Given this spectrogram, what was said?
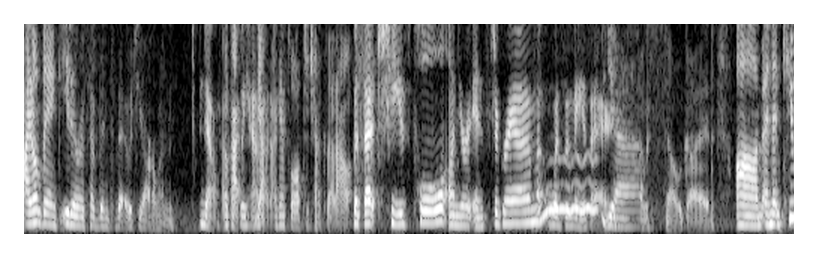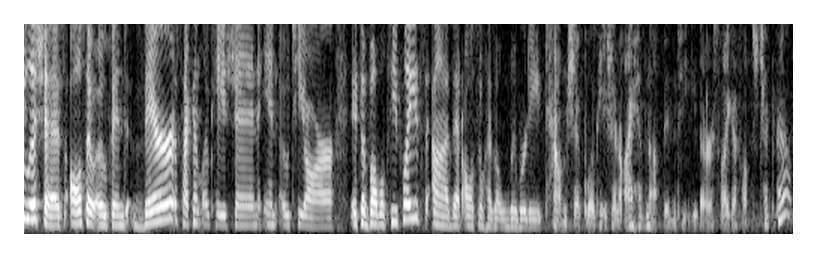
I don't think either of us have been to the OTR one. No, Okay. we haven't. Yeah. I guess we'll have to check that out. But that cheese pull on your Instagram was amazing. Yeah, it was so good. Um, and then Qlicious also opened their second location in OTR. It's a bubble tea place uh, that also has a Liberty Township location. I have not been to either, so I guess I'll have to check it out.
